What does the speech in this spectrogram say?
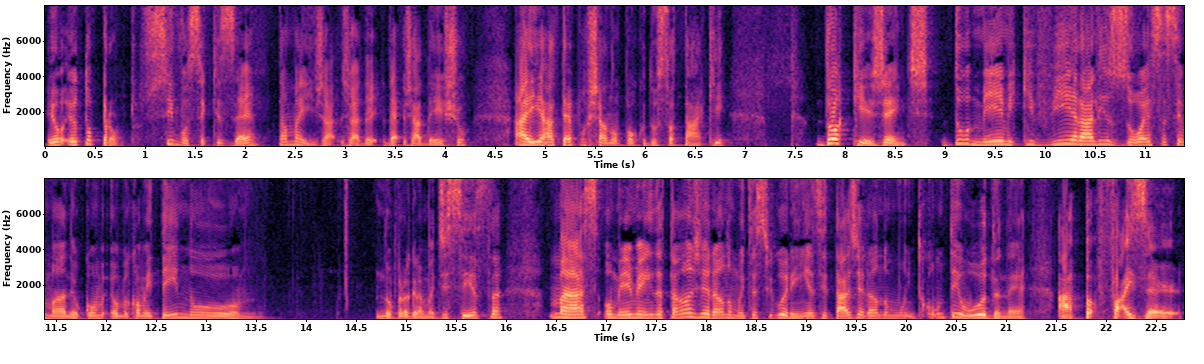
Eu, eu tô pronto. Se você quiser, tamo aí, já, já, de, já deixo. Aí, até puxando um pouco do sotaque. Do que, gente? Do meme que viralizou essa semana. Eu, eu comentei no no programa de sexta, mas o meme ainda tá gerando muitas figurinhas e tá gerando muito conteúdo, né? A Pfizer.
